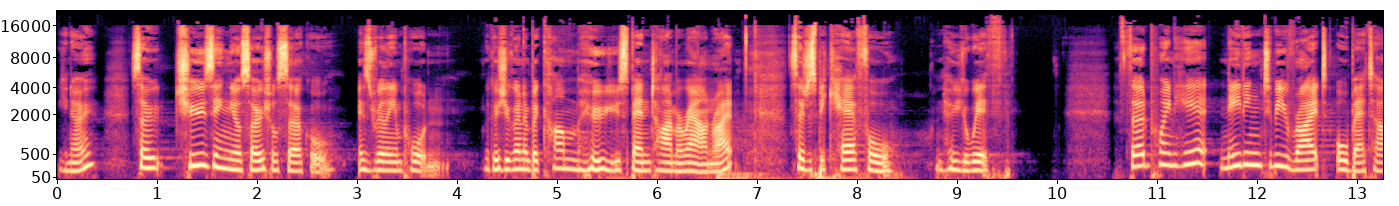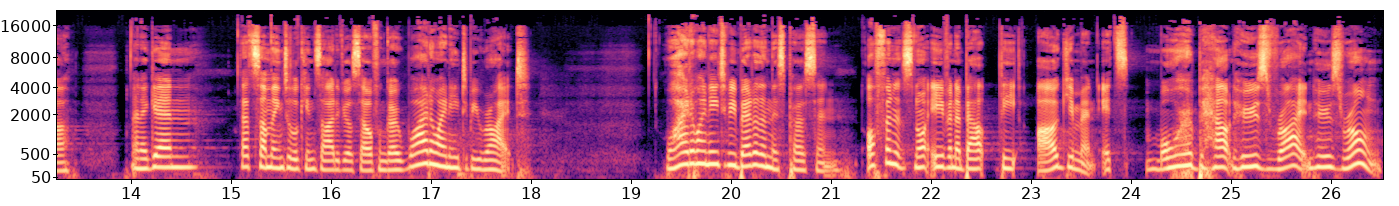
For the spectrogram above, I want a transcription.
You know? So choosing your social circle is really important because you're going to become who you spend time around, right? So just be careful in who you're with. Third point here needing to be right or better. And again, that's something to look inside of yourself and go, why do I need to be right? Why do I need to be better than this person? Often it's not even about the argument, it's more about who's right and who's wrong.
